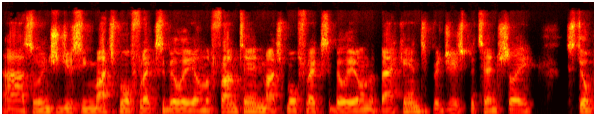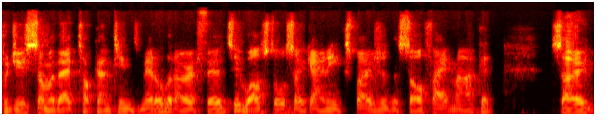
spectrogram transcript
Uh, so introducing much more flexibility on the front end, much more flexibility on the back end to produce potentially still produce some of that Tocantins metal that I referred to, whilst also gaining exposure to the sulfate market. So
